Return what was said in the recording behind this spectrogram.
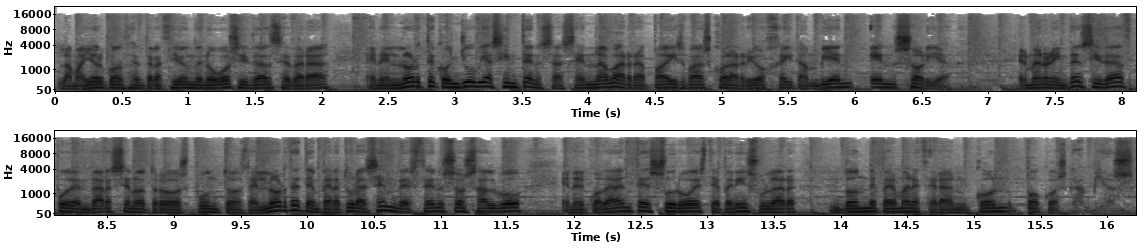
la mayor concentración de nubosidad se dará en el norte con lluvias intensas en Navarra, País Vasco, La Rioja y también en Soria. En menor intensidad pueden darse en otros puntos del norte temperaturas en descenso, salvo en el cuadrante suroeste peninsular, donde permanecerán con pocos cambios.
